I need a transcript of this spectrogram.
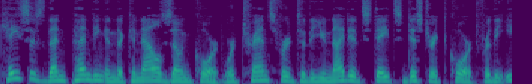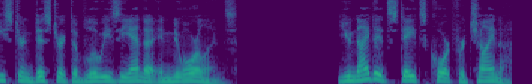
Cases then pending in the Canal Zone Court were transferred to the United States District Court for the Eastern District of Louisiana in New Orleans. United States Court for China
